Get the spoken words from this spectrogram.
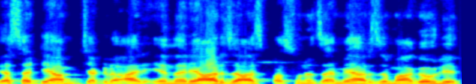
त्यासाठी आमच्याकडे आ- येणारे अर्ज आजपासूनच आम्ही अर्ज मागवलेत.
